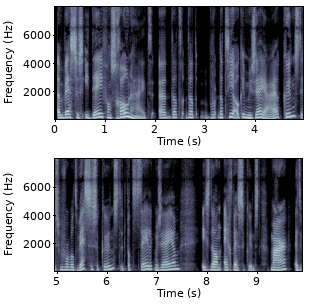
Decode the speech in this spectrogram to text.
een westers idee van schoonheid. Eh, dat, dat, dat zie je ook in musea. Hè? Kunst is bijvoorbeeld westerse kunst. Het- Wat het Stedelijk Museum is dan echt westerse kunst. Maar het,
